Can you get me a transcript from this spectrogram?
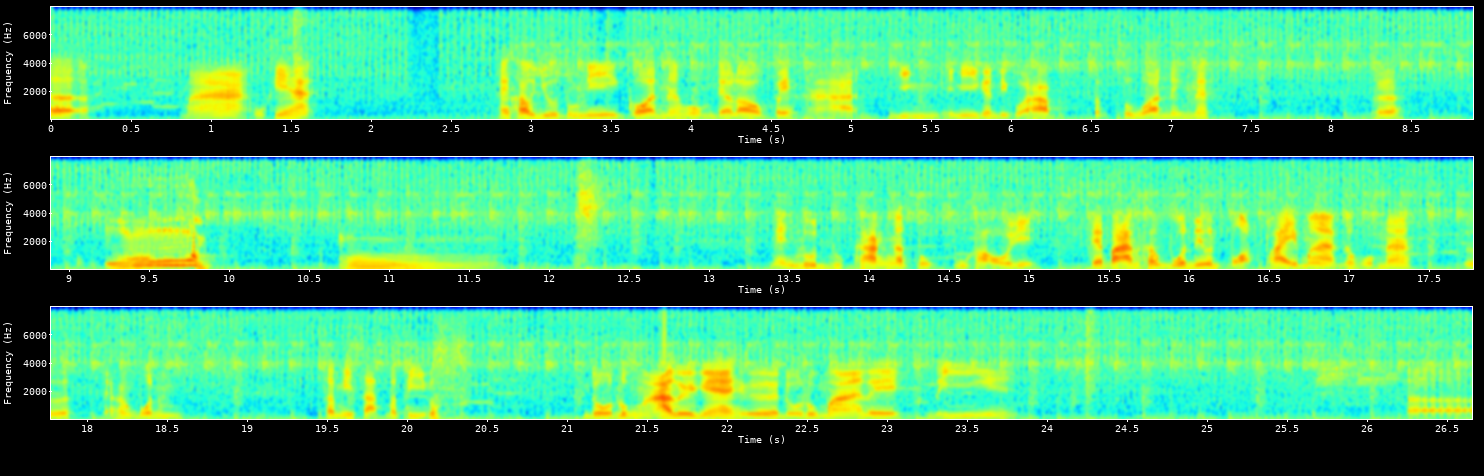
อ มาโอเคฮะให้เขาอยู่ตรงนี้ก่อนนะผมเดี๋ยวเราไปหายิงไอ้นี่กันดีกว่าครับ สักตัวหนึ่งนะ เออ อุ้ยอืมแม่งลุ้นทุกครั้งอะตกภูเขานี้แต่บ้านข้างบนนี่มันปลอดภัยมากครับผมนะเออ แต่ข้างบนถ้ามีสัตว์มาตีก็ โดดลงมาเลยไงเออโดดลงมาเลยหนีเออ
